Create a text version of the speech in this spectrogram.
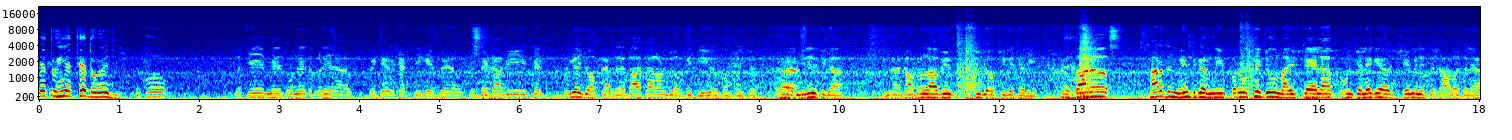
ਤੇ ਤੁਸੀਂ ਇੱਥੇ ਦੋਵੇਂ ਜੀ। ਦੇਖੋ ਬੱਚੇ ਮੇਰੇ ਦੋਨੇ ਤੇ ਬੜੇ ਬੇਟੇ ਵੀ ਛੱਡ ਬੇ- ਤੇ ਬੇਟਾ ਵੀ ਇੱਥੇ ਵਧੀਆ ਜੌਬ ਕਰਦਾ ਰਿਹਾ 10 ਸਾਲ ਉਹਨੇ ਜੌਬ ਕੀਤੀ ਹੀਰੋ ਕੰਪਨੀ ਚ। ਇੰਜੀਨੀਅਰ ਸੀਗਾ। ਡਾਕਟਰ ਲਾ ਵੀ ਅੱਛੀ ਜੌਬ ਸੀਗੀ ਤੇਰੀ। ਪਰ ਸਾਰਾ ਦਿਨ ਮਿਹਨਤ ਕਰਨੀ ਪਰ ਉੱਥੇ ਜੋ ਲਾਈਫ ਸਟਾਈਲ ਆ ਹੁਣ ਚਲੇ ਗਏ 6 ਮਹੀਨੇ ਤੇ ਸਾਲ ਹੋ ਚੱਲਿਆ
